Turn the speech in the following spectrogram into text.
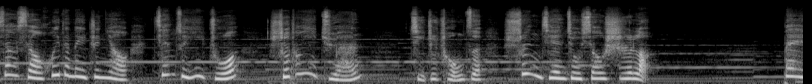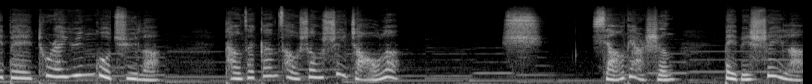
像小灰的那只鸟尖嘴一啄，舌头一卷。”几只虫子瞬间就消失了。贝贝突然晕过去了，躺在干草上睡着了。嘘，小点声，贝贝睡了，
